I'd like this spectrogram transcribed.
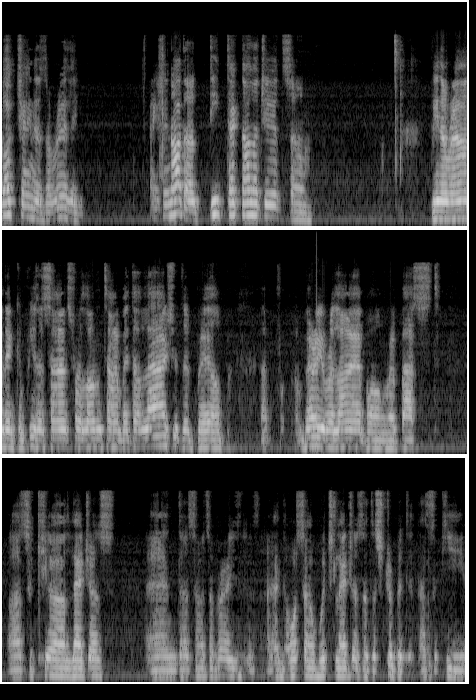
blockchain is a really, actually not a deep technology. It's um, been around in computer science for a long time, but it allows you to build very reliable, robust, uh, secure ledgers. And uh, so it's a very, and also which ledgers are distributed. That's the key,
